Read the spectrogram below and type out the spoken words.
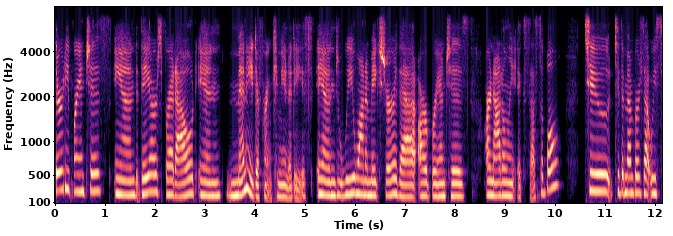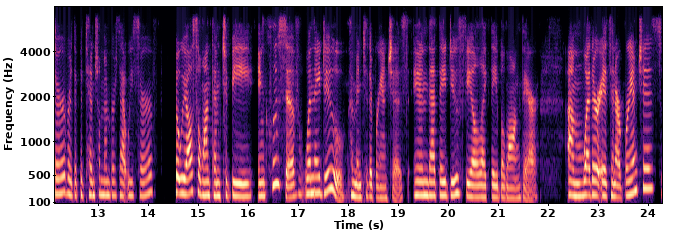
30 branches and they are spread out in many different communities. And we want to make sure that our branches are not only accessible to, to the members that we serve or the potential members that we serve, but we also want them to be inclusive when they do come into the branches and that they do feel like they belong there um, whether it's in our branches,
